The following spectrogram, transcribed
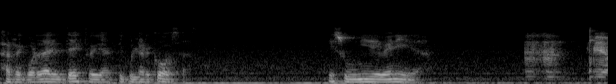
a recordar el texto y a articular cosas. Es su unida y venida. Bien,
